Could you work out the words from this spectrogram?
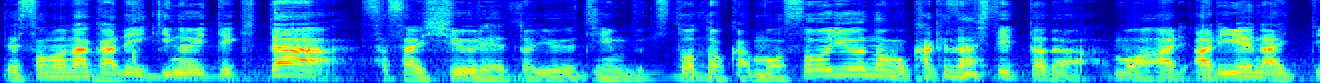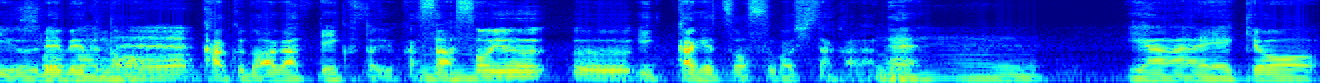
で、その中で生き抜いてきた、笹井修霊という人物ととかも、そういうのも掛け算していったら、もうありありえないっていうレベルの角度上がっていくというかさ、うんそういうう1ヶ月を過ごしたからね。うんいやー、影響、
